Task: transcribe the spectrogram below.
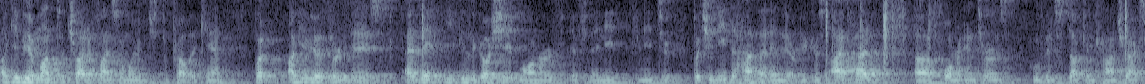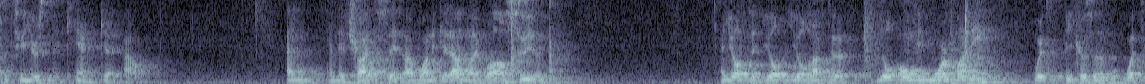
I'll give you a month to try to find someone, you probably can't. But I'll give you a 30 days, and then you can negotiate longer if, if, they need, if you need to. But you need to have that in there because I've had uh, former interns who've been stuck in contracts for two years and they can't get out. And, and they've tried to say, I want to get out. I'm like, well, I'll sue you. And you'll have to, you'll, you'll have to, you'll owe me more money with, because of what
